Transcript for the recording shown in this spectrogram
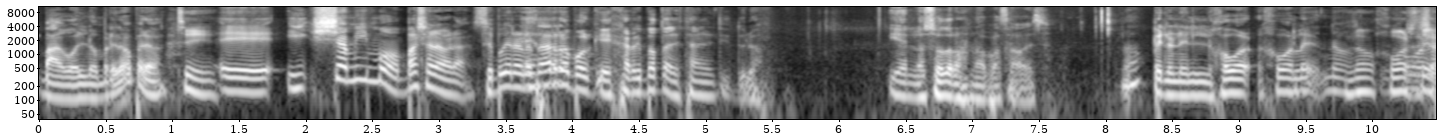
vago el nombre, ¿no? Pero. Sí. eh, y ya mismo, vayan ahora, se pueden Es anotar. raro porque Harry Potter está en el título. Y en los otros no ha pasado eso. ¿No? Pero en el Hogwarts, Hogwarts no, No, Hogwarts Hogwarts Legacy.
